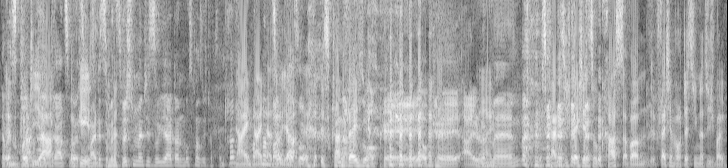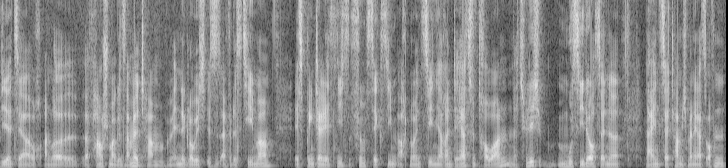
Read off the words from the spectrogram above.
Aber es ähm, heute halt ja. gerade so, okay, meintest du mit Zwischenmenschlich so, ja, dann muss man sich davon treffen. Nein, nein, man also ja, So. es klang vielleicht- so, okay, okay, Iron Man. Es klang jetzt nicht gleich jetzt so krass, aber vielleicht einfach deswegen natürlich, weil wir jetzt ja auch andere Erfahrungen schon mal gesammelt haben. Am Ende, glaube ich, ist es einfach das Thema. Es bringt ja jetzt nichts, 5, 6, 7, 8, 9, 10 Jahre hinterher zu trauern. Natürlich muss jeder auch seine Leidenszeit haben. Ich meine ganz offen,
